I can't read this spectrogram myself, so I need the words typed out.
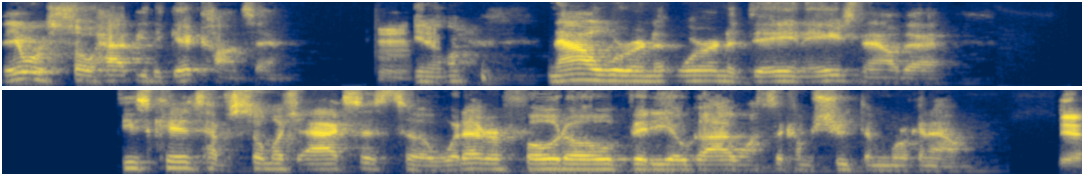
they were so happy to get content Hmm. You know, now we're in we're in a day and age now that these kids have so much access to whatever photo, video guy wants to come shoot them working out. Yeah.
